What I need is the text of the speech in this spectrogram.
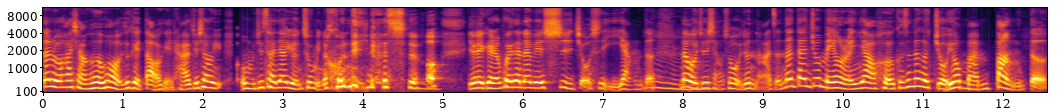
那如果他想喝的话，我就可以倒给他。就像我们去参加原住民的婚礼的时候，有一个人会在那边试酒是一样的。那我就想说，我就拿着，那但就没有人要喝。可是那个酒又蛮棒的，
